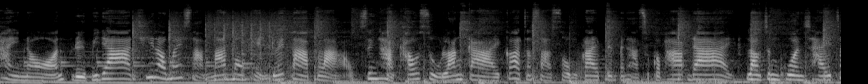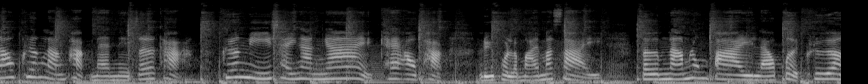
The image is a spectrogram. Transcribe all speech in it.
ไข่หนอน หรือพยาธิที่เราไม่สามารถมองเห็นด้วยตาเปล่า ซึ่งหากเข้าสู่ร่างกายก็อาจจะสะสมกลายเป็นปัญหาสุขภาพได้ เราจึงควรใช้เจ้าเครื่องล้างผักแมนเนเจอร์ค่ะ เครื่องนี้ใช้งานง่าย แค่เอาผัก หรือผลไม้มาใส่ เติมน้ำลงไปแล้วเปิดเครื่อง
